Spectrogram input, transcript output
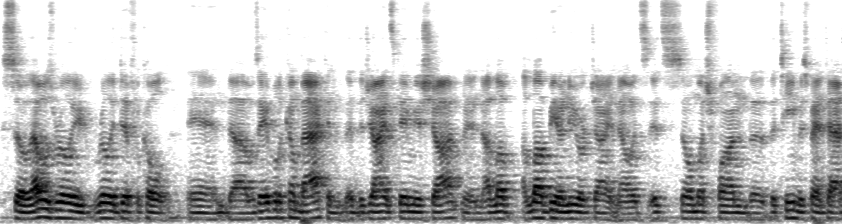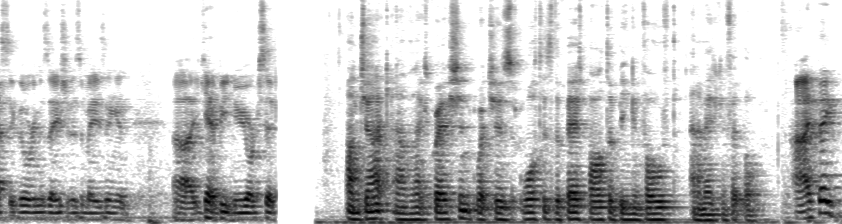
So that was really, really difficult, and I uh, was able to come back, and, and, the Giants gave me a shot, and I love, I love being a New York Giant now. It's, it's so much fun. the The team is fantastic. The organization is amazing, and uh, you can't beat New York City. I'm Jack, and I have the next question, which is, what is the best part of being involved in American football? I think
